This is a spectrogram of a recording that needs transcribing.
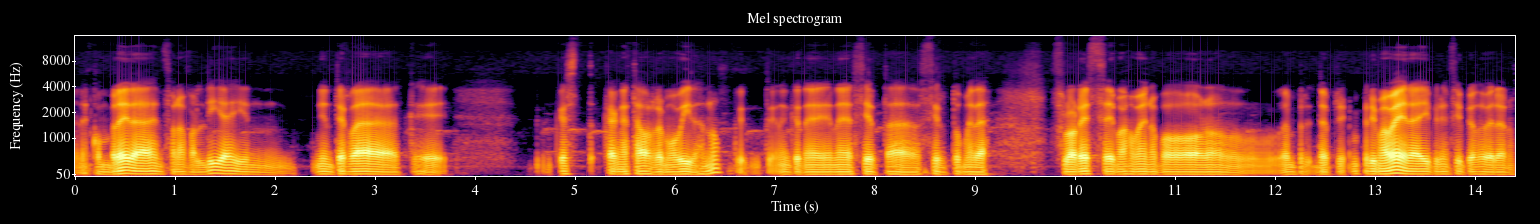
en escombreras, en zonas baldías y en, tierras que, que, han estado removidas, ¿no? que tienen que tener cierta, cierta humedad. Florece más o menos por en primavera y principios de verano.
